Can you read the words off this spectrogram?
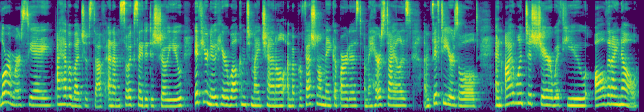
Laura Mercier. I have a bunch of stuff and I'm so excited to show you. If you're new here, welcome to my channel. I'm a professional makeup artist. I'm a hairstylist. I'm 50 years old and I want to share with you all that I know.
